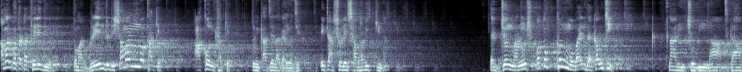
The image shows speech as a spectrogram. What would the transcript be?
আমার কথাটা ফেলে দিও। তোমার ব্রেন যদি সামান্য থাকে, আকল থাকে, তুমি কাজে লাগাইও যে, এটা আসলে স্বাভাবিক কিনা? একজন মানুষ কতক্ষণ মোবাইল দেখা উচিত? নারী ছবি, নাচ, গান,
